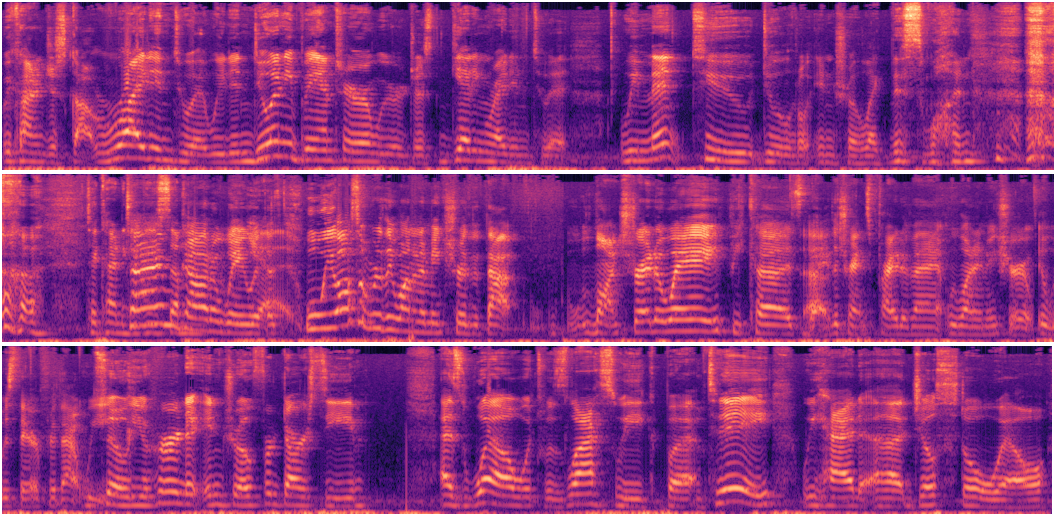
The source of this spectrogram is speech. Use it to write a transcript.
we kind of just got right into it. We didn't do any banter. We were just getting right into it. We meant to do a little intro like this one to kind of Time give you some, got away with yeah. us. Well, we also really wanted to make sure that that launched right away because Right. the Trans Pride event. We wanted to make sure it was there for that week. So you heard an intro for Darcy as well, which was last week. But today we had uh, Jill Stowell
